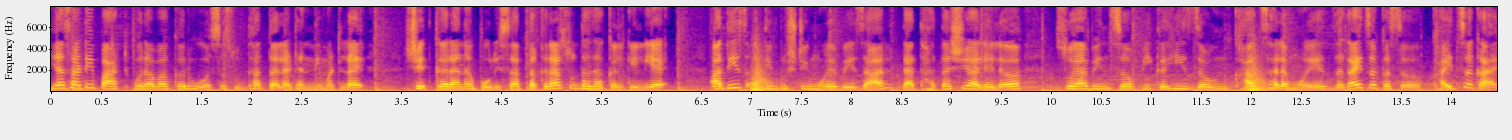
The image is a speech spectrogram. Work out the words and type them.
यासाठी पाठपुरावा करू असं सुद्धा तलाठ्यांनी म्हटलंय. शेतकऱ्यानं पोलिसात तक्रार सुद्धा दाखल केली आहे. आधीच अतिवृष्टीमुळे बेजार त्यात हाताशी आलेलं सोयाबीनचं पीकही जळून खाक झाल्यामुळे जगायचं कसं खायचं काय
